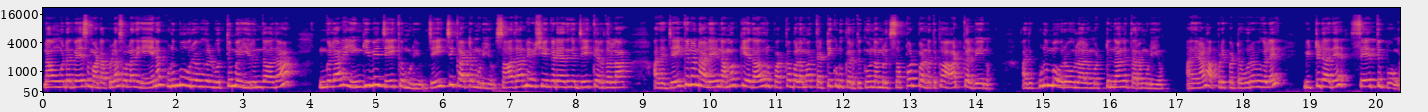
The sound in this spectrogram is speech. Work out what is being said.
நான் உங்கள்கிட்ட பேச மாட்டேன். அப்படிலாம் சொல்லாதீங்க. ஏன்னா குடும்ப உறவுகள் ஒத்துமை இருந்தால் தான் உங்களால் எங்கேயுமே ஜெயிக்க முடியும். ஜெயிச்சு காட்ட முடியும். சாதாரண விஷயம் கிடையாதுங்க ஜெயிக்கிறதெல்லாம். அதை ஜெயிக்கணும்னாலே நமக்கு ஏதாவது ஒரு பக்கபலமாக தட்டி கொடுக்கறதுக்கும் நம்மளுக்கு சப்போர்ட் பண்ணுறதுக்கும் ஆட்கள் வேணும். அது குடும்ப உறவுகளால் மட்டும்தாங்க தர முடியும். அதனால் அப்படிப்பட்ட உறவுகளை விட்டுடாதே. சேர்த்து போங்க.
